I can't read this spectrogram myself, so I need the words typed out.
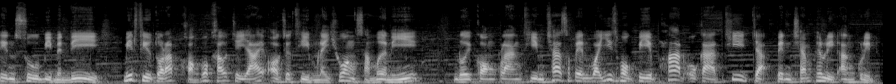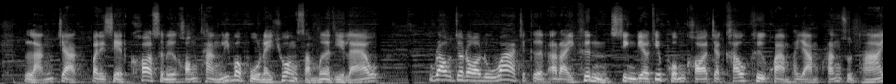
ตินซูบิเมนดีมิดฟิลด์ตัวรับของพวกเขาจะย้ายออกจากทีมในช่วงซัมเมอร์นี้ โดยกองกลางทีมชาติสเปนวัย 26 ปี พลาดโอกาสที่จะเป็นแชมเปี้ยนลีกอังกฤษ หลังจากปฏิเสธข้อเสนอของทางลิเวอร์พูลในช่วงซัมเมอร์ที่แล้วเราจะรอดูว่าจะเกิดอะไรขึ้น สิ่งเดียวที่ผมขอจากเขาคือความพยายามครั้งสุดท้าย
